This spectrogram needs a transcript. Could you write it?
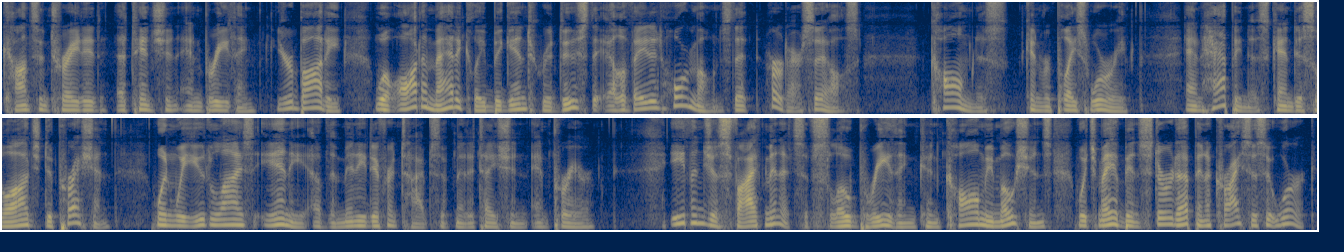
concentrated attention and breathing, your body will automatically begin to reduce the elevated hormones that hurt our cells. Calmness can replace worry, and happiness can dislodge depression when we utilize any of the many different types of meditation and prayer. Even just five minutes of slow breathing can calm emotions which may have been stirred up in a crisis at work.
